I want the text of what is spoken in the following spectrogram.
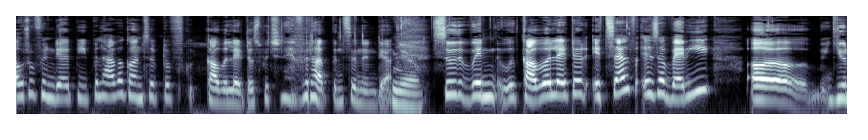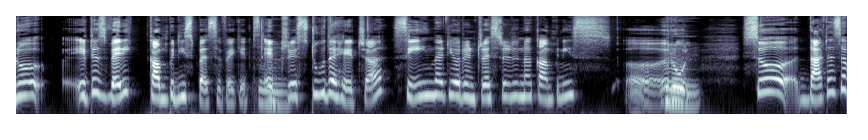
out of india people have a concept of cover letters which never happens in india Yeah. so when cover letter itself is a very uh, you know it is very company specific it's Hmm. addressed to the hr saying that you're interested in a company's uh, Hmm. role so that is a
